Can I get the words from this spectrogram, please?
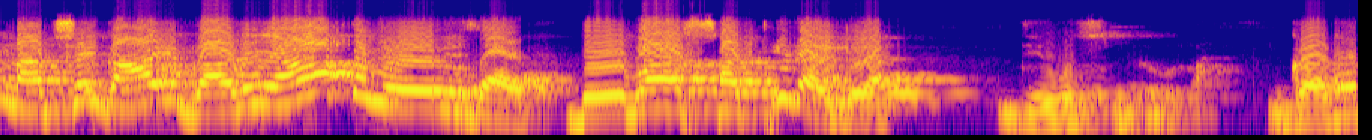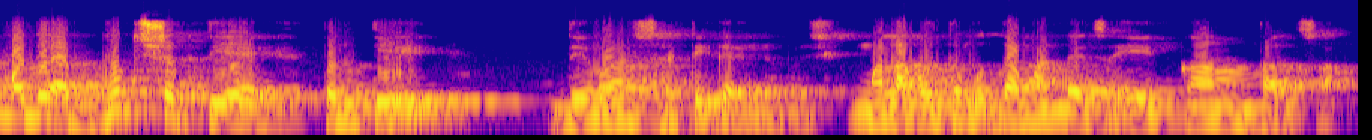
नाचे गाय गाण्यात वेळी जाय. देवासाठी गायल्या देवच मिळवला. गाण्यामध्ये अद्भुत शक्ती आहे पण ती देवासाठी गायला पाहिजे. मला होतं मुद्दा मांडायचा एकांताचा.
